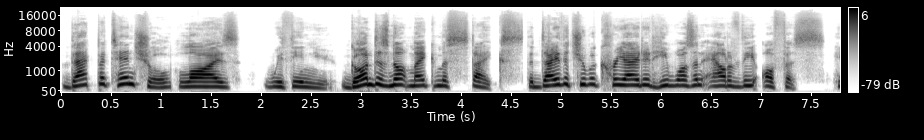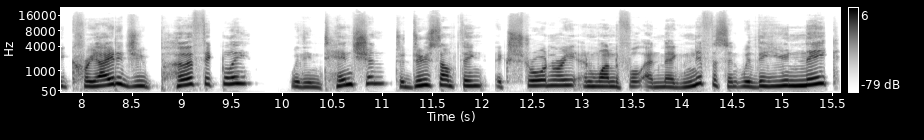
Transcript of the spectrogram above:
that potential lies within you. God does not make mistakes. The day that you were created, He wasn't out of the office. He created you perfectly with intention to do something extraordinary and wonderful and magnificent with the unique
